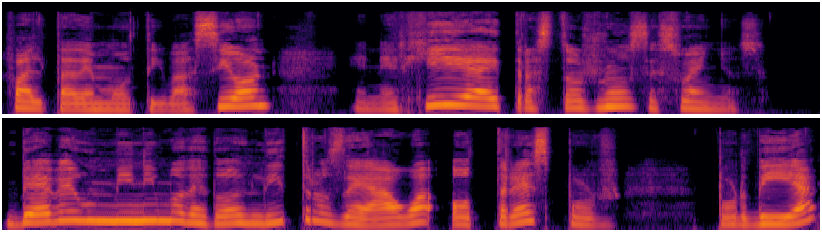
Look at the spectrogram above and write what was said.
falta de motivación energía y trastornos de sueños. Bebe un mínimo de 2 litros de agua o 3 por, por día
